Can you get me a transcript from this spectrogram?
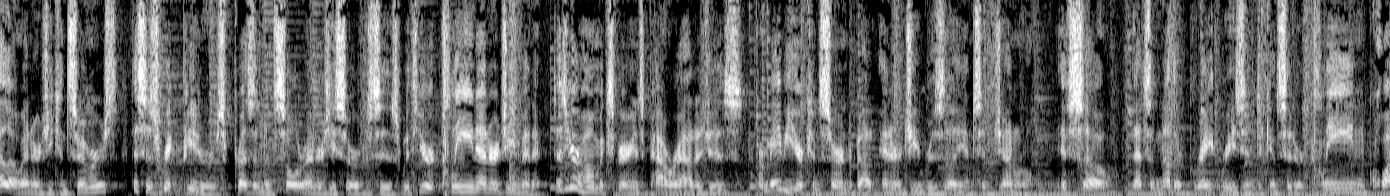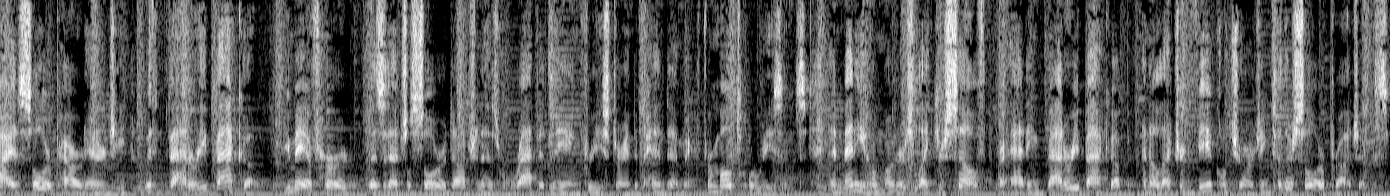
Hello, energy consumers. This is Rick Peters, President of Solar Energy Services, with your Clean Energy Minute. Does your home experience power outages? Or maybe you're concerned about energy resilience in general? If so, that's another great reason to consider clean, quiet solar powered energy with battery backup. You may have heard residential solar adoption has rapidly increased during the pandemic for multiple reasons, and many homeowners, like yourself, are adding battery backup and electric vehicle charging to their solar projects.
